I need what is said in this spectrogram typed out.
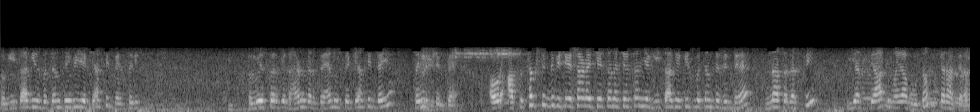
तो गीता की इस वचन से भी ये क्या सिद्ध है? शरीर प्रवेश करके धारण करते हैं तो उससे क्या सिद्ध है शरीर सिद्ध है। और अपृथक सिद्ध विशेषण है चेतन अचेतन ये गीता के किस वचन से सिद्ध है? न तदस्ती यत्यात मया भूतम चराचरम।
